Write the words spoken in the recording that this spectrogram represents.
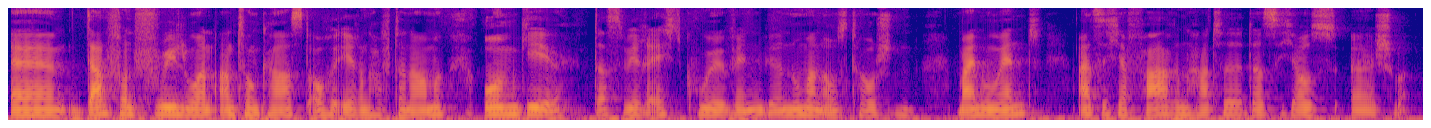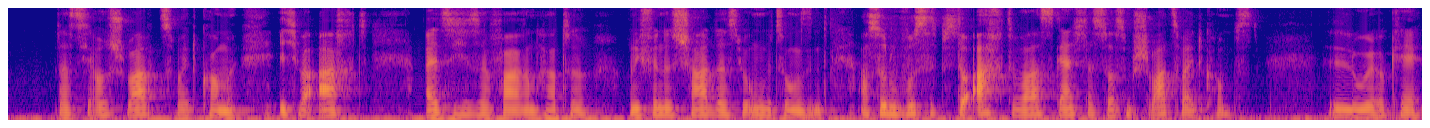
Ähm, dann von Free Luan Anton Cast, auch ehrenhafter Name. OMG, das wäre echt cool, wenn wir Nummern austauschen. Mein Moment, als ich erfahren hatte, dass ich aus, äh, dass ich aus Schwarzwald komme. Ich war acht, als ich es erfahren hatte. Und ich finde es schade, dass wir umgezogen sind. Achso, du wusstest, bis du acht warst, gar nicht, dass du aus dem Schwarzwald kommst. Lul, okay.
